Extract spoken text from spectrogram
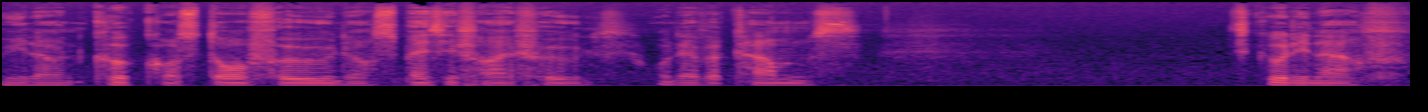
We don't cook or store food or specify food. Whatever comes, it's good enough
